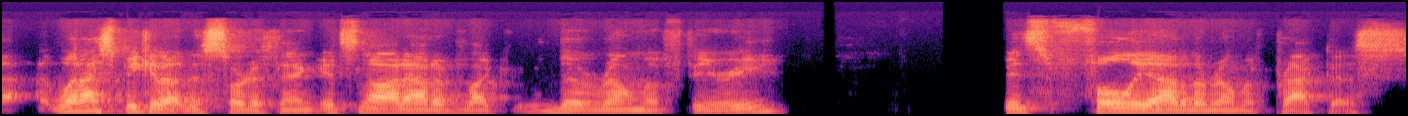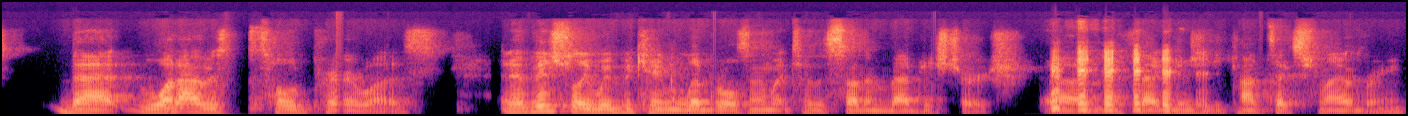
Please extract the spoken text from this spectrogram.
uh, when I speak about this sort of thing, it's not out of like the realm of theory. It's fully out of the realm of practice. That what I was told prayer was, and eventually we became liberals and went to the Southern Baptist Church. Uh, if that gives you the context for my upbringing.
